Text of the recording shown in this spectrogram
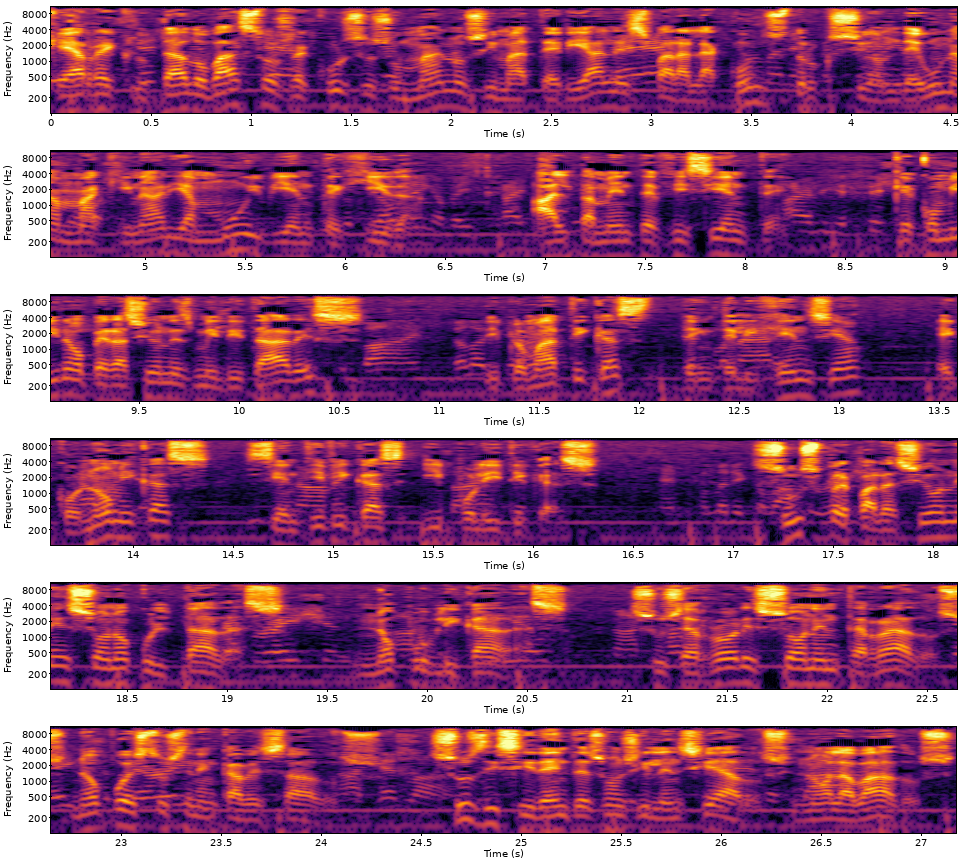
que ha reclutado vastos recursos humanos y materiales para la construcción de una maquinaria muy bien tejida, altamente eficiente, que combina operaciones militares, diplomáticas, de inteligencia, económicas, científicas y políticas. Sus preparaciones son ocultadas, no publicadas. Sus errores son enterrados, no puestos en encabezados. Sus disidentes son silenciados, no alabados.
